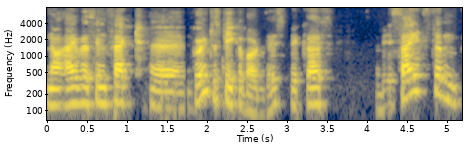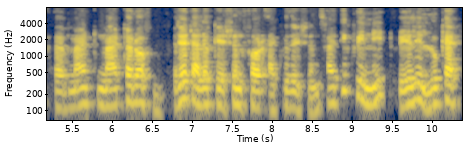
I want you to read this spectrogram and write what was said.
No, I was in fact uh, going to speak about this because besides the uh, matter of budget allocation for acquisitions, I think we need to really look at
